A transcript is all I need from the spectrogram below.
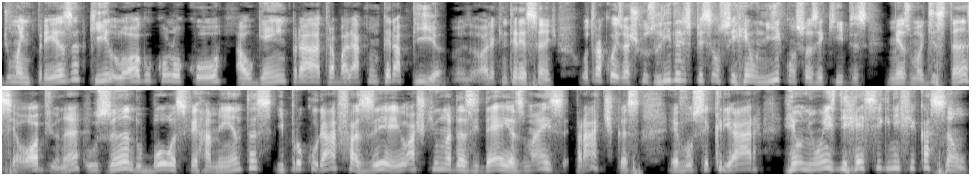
de uma empresa que logo colocou alguém para trabalhar com terapia. Olha que interessante. Outra coisa, acho que os líderes precisam se reunir com suas equipes mesmo à distância, óbvio, né? Usando boas ferramentas e procurar fazer, eu acho que uma das ideias mais práticas é você criar reuniões de ressignificação.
